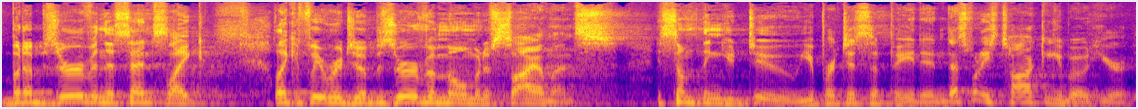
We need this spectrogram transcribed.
but observe in the sense like, like if we were to observe a moment of silence. It's something you do, you participate in. That's what he's talking about here.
